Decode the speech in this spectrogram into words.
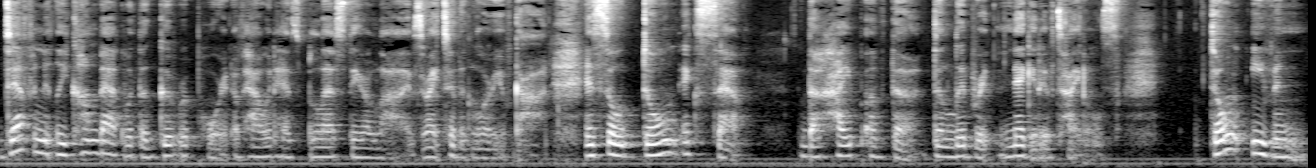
definitely come back with a good report of how it has blessed their lives, right? To the glory of God. And so don't accept the hype of the deliberate negative titles. Don't even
